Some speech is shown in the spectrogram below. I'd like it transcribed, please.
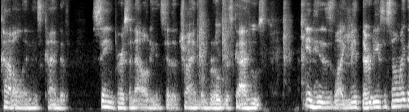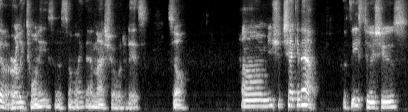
Connell in his kind of same personality instead of trying to grow this guy who's in his like mid 30s or something like that, or early 20s or something like that. I'm not sure what it is. So um, you should check it out. With these two issues,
